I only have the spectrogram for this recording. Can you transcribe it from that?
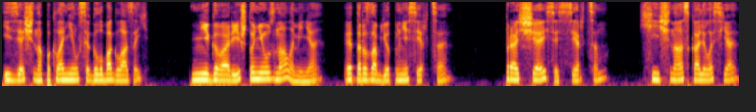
Изящно поклонился голубоглазой. «Не говори, что не узнала меня. Это разобьет мне сердце». «Прощайся с сердцем», — хищно оскалилась я.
